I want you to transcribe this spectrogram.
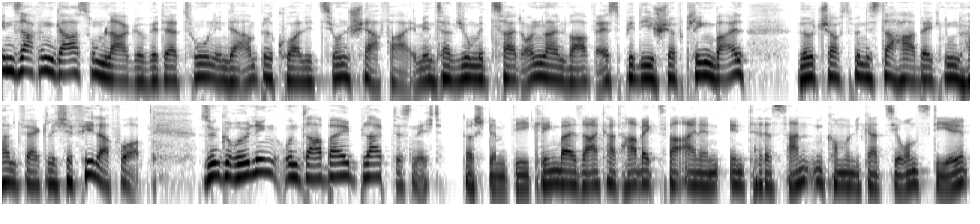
In Sachen Gasumlage wird der Ton in der Ampelkoalition schärfer. Im Interview mit Zeit Online warf SPD-Chef Klingbeil Wirtschaftsminister Habeck nun handwerkliche Fehler vor. Sönke Röhling und dabei bleibt es nicht. Das stimmt. Wie Klingbeil sagt, hat Habeck zwar einen interessanten Kommunikationsstil.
